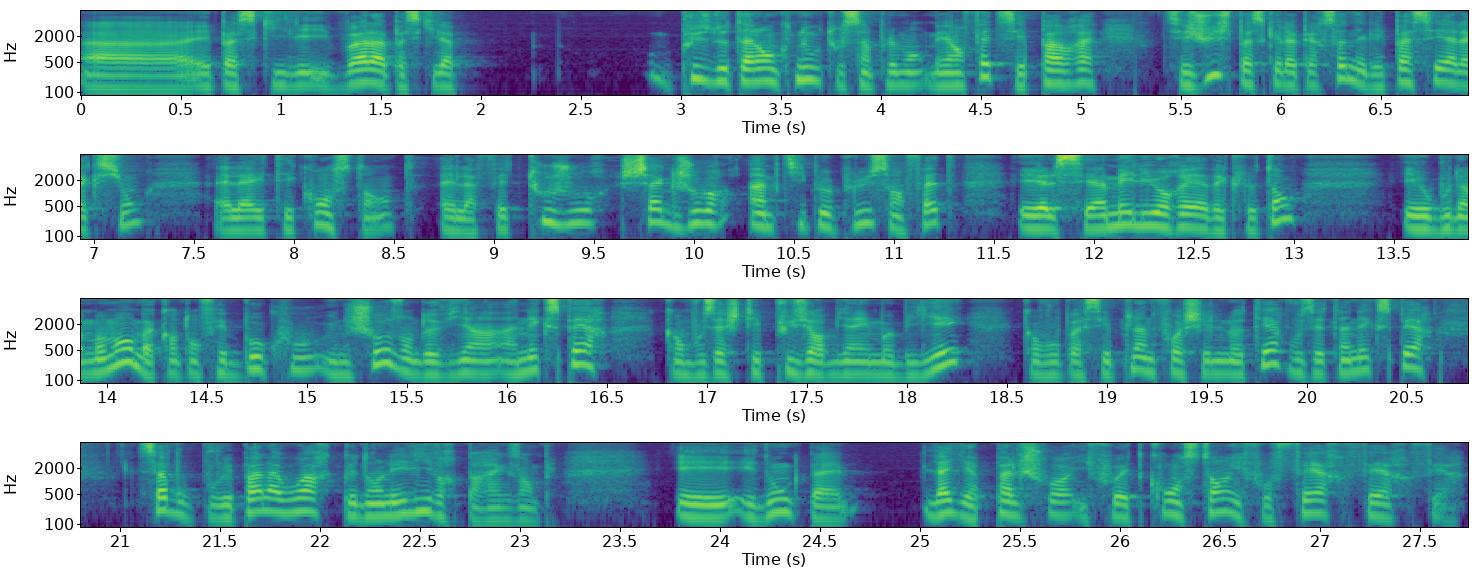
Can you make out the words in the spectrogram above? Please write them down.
euh, et parce qu'il est voilà parce qu'il a plus de talent que nous tout simplement. Mais en fait c'est pas vrai. C'est juste parce que la personne elle est passée à l'action, elle a été constante, elle a fait toujours chaque jour un petit peu plus en fait, et elle s'est améliorée avec le temps. Et au bout d'un moment, bah, quand on fait beaucoup une chose, on devient un expert. Quand vous achetez plusieurs biens immobiliers, quand vous passez plein de fois chez le notaire, vous êtes un expert. Ça, vous ne pouvez pas l'avoir que dans les livres, par exemple. Et, donc, bah, là, il n'y a pas le choix. Il faut être constant, il faut faire, faire, faire.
